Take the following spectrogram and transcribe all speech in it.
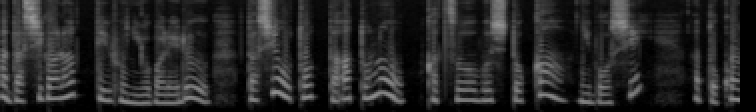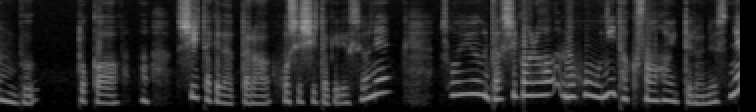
まあ、だし殻っていうふうに呼ばれるだしを取った後の鰹節とか煮干しあと昆布とかしいたけだったら干し椎茸ですよねそういう出し殻の方にたくさん入ってるんですね。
